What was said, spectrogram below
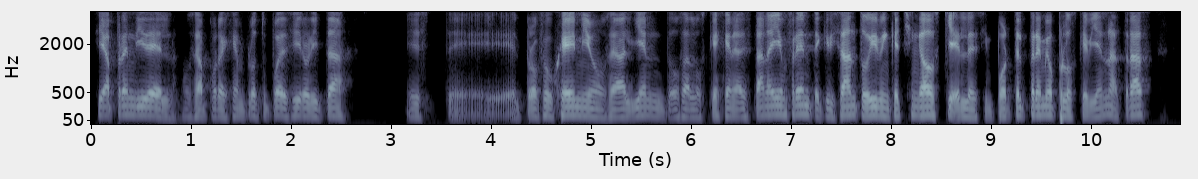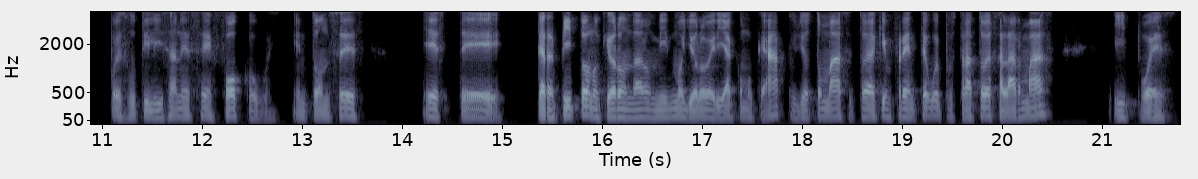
sí aprendí de él. O sea, por ejemplo, tú puedes decir ahorita, este, el profe Eugenio, o sea, alguien, o sea, los que están ahí enfrente, Crisanto, Irving, qué chingados les importa el premio, pero los que vienen atrás, pues utilizan ese foco, güey. Entonces, este, te repito, no quiero rondar lo mismo, yo lo vería como que, ah, pues yo Tomás, estoy aquí enfrente, güey, pues trato de jalar más y pues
